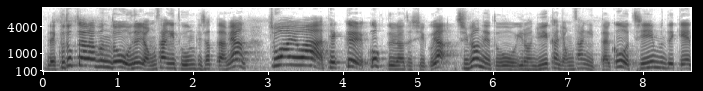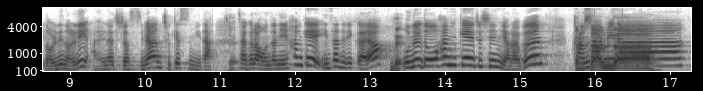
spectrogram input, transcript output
네, 구독자 여러분도 오늘 영상이 도움 되셨다면 좋아요와 댓글 꼭 눌러주시고요. 주변에도 이런 유익한 영상이 있다고 지인분들께 널리 널리 알려주셨으면 좋겠습니다. 네. 자, 그럼 원장님 함께 인사드릴까요? 네. 오늘도 함께 해주신 여러분 감사합니다. 감사합니다.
